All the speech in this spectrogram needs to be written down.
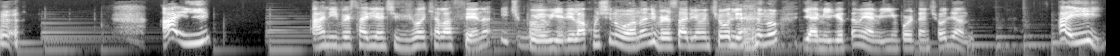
Aí, a aniversariante viu aquela cena e, tipo, eu e Nossa. ele lá continuando, a aniversariante olhando e a amiga também, a amiga importante olhando. Aí,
